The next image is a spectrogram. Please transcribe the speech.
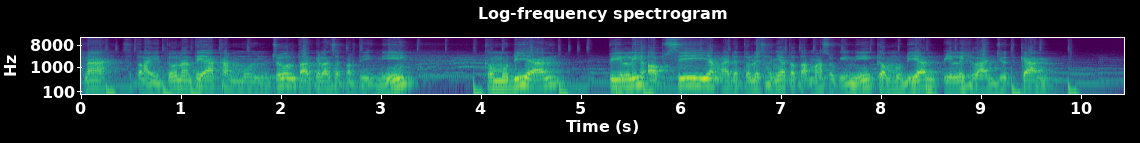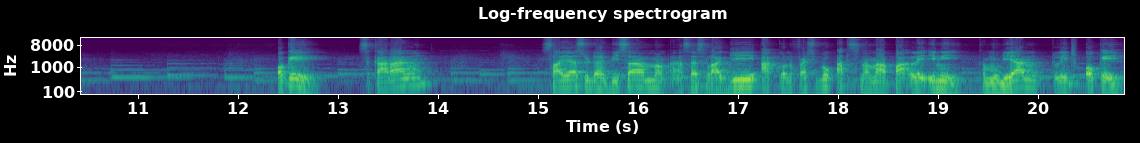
Nah, setelah itu nanti akan muncul tampilan seperti ini. Kemudian pilih opsi yang ada tulisannya tetap masuk ini, kemudian pilih lanjutkan. Oke, sekarang saya sudah bisa mengakses lagi akun Facebook atas nama Pak Le ini. Kemudian klik OK.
